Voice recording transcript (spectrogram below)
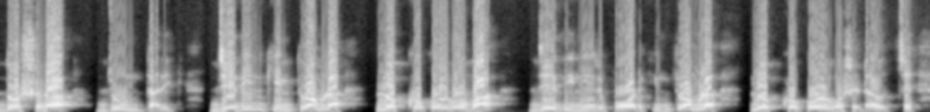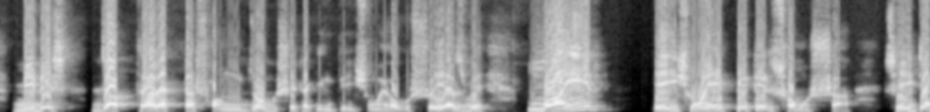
দোসরা জুন তারিখ। যেদিন কিন্তু আমরা লক্ষ্য করব বা যেদিনের পর কিন্তু আমরা লক্ষ্য করব, সেটা হচ্ছে বিদেশ যাত্রার একটা সংযোগ সেটা কিন্তু এই সময় অবশ্যই আসবে। মায়ের এই সময়ে পেটের সমস্যা, সেইটা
